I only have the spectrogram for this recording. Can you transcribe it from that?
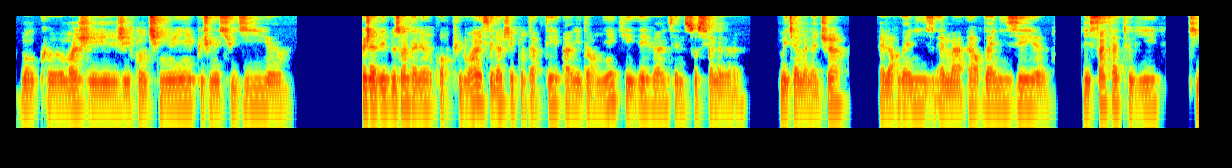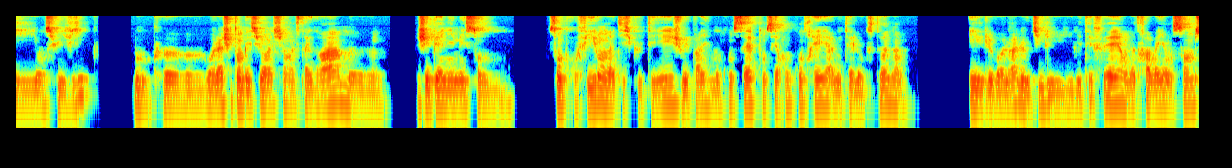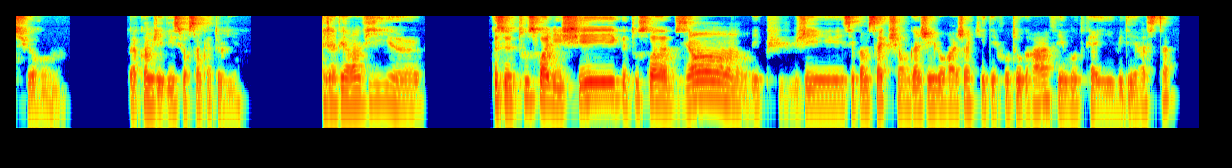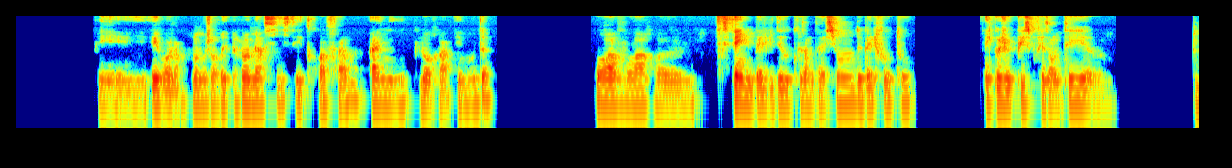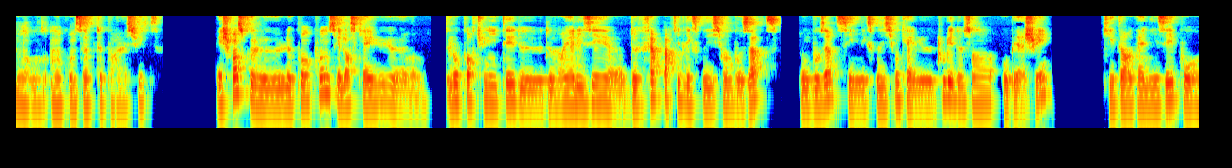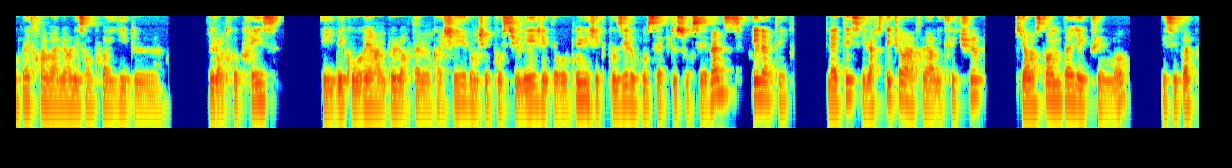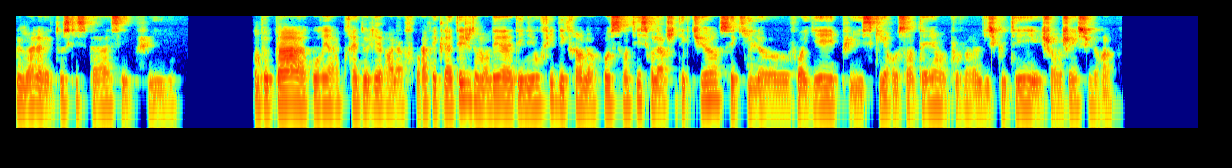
Donc heu, moi j'ai j'ai continué et puis je me suis dit, heu, que j'avais besoin d'aller encore plus loin et c'est là que j'ai contacté Annie Dormier qui est Event and Social, heu, Media Manager. Elle organise elle m'a organisé, les 5 ateliers qui ont suivi. Donc heu, voilà, je suis tombée sur elle sur Instagram, heu, j'ai bien aimé son son profil, on a discuté, je lui ai parlé de mon concept, on s'est rencontrés à l'hôtel Hoxton et le voilà, le deal il était fait. On a travaillé ensemble sur, heu, bah, comme j'ai dit sur 5 ateliers. J'avais envie que ce, tout soit léché, que tout soit bien. Et puis j'ai, c'est comme ça que j'ai engagé Laura Jacques qui était photographe et Maud Caillé vidéaste. Et, et voilà. Donc je remercie ces trois femmes, Annie, Laura et Maud, pour avoir euh, fait une belle vidéo de présentation, de belles photos, et que je puisse présenter euh, mon, mon, concept par la suite. Et je pense que le, le pompon, c'est lorsqu'il y a eu euh, l'opportunité de, de réaliser, euh, de faire partie de l'exposition Beaux-Arts. Donc Beaux-Arts, c'est une exposition qui a lieu tous les deux ans au BHV, qui est organisée pour mettre en valeur les employés de, de l'entreprise et découvrir un peu leurs talents cachés. Donc j'ai postulé, j'ai été retenue et j'ai exposé le concept Source Events et l'AT. L'AT, c'est l'architecture à travers l'écriture qui est en stand-by actuellement et c'est pas plus mal avec tout ce qui se passe et puis on peut pas courir après deux livres à la fois. Avec la je demandais à des néophytes d'écrire leur ressenti sur l'architecture, ce qu'ils euh, voyaient et puis ce qu'ils ressentaient. On pouvait en discuter et échanger sur,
